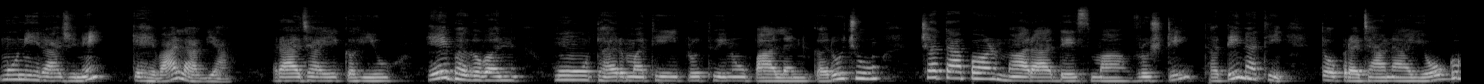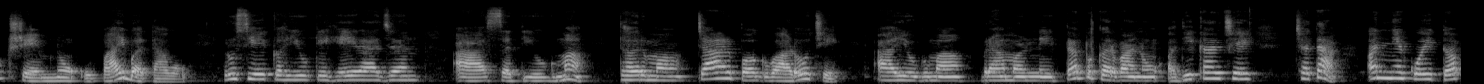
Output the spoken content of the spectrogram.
મુનિરાજને કહેવા લાગ્યા. રાજાએ કહ્યું, હે ભગવાન, હું ધર્મથી પૃથ્વીનું પાલન કરું છું, છતાં પણ મારા દેશમાં વૃષ્ટિ થતી નથી, તો પ્રજાના યોગક્ષેમનો ઉપાય બતાવો. ઋષિએ કહ્યું કે, હે રાજન આ સતયુગમાં ધર્મ ચાર પગવાળો છે. આ યુગમાં બ્રાહ્મણને તપ કરવાનો અધિકાર છે, છતાં અન્ય કોઈ તપ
